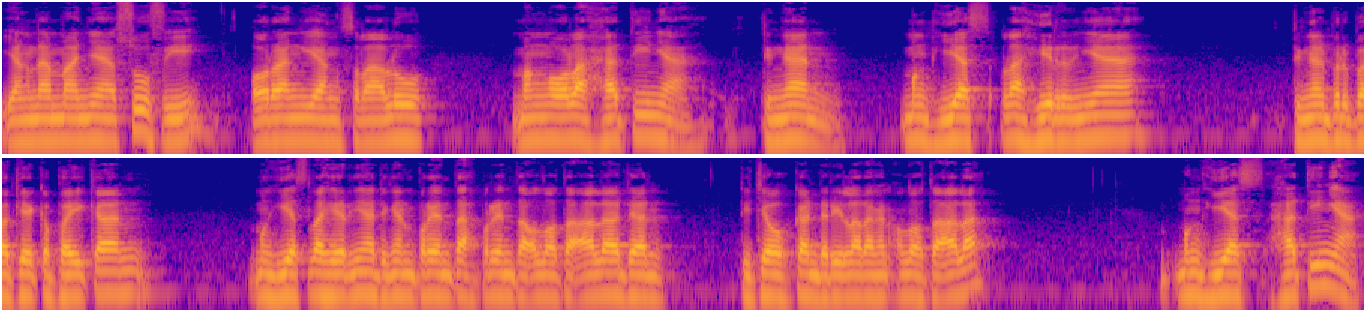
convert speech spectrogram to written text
Yang namanya Sufi, orang yang selalu mengolah hatinya dengan menghias lahirnya dengan berbagai kebaikan menghias lahirnya dengan perintah-perintah Allah Ta'ala dan dijauhkan dari larangan Allah Ta'ala, menghias hatinya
